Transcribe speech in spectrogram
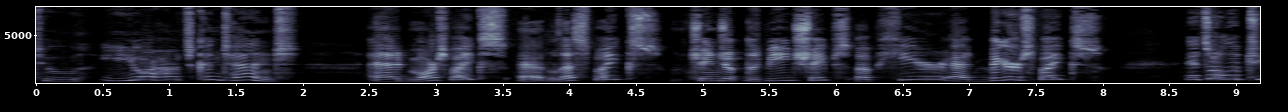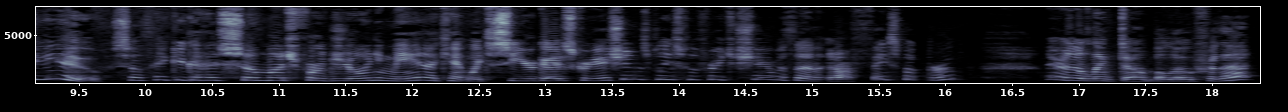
to your heart's content. Add more spikes, add less spikes, change up the bead shapes up here, add bigger spikes, it's all up to you. So thank you guys so much for joining me. I can't wait to see your guys' creations. Please feel free to share with them in our Facebook group. There's a link down below for that.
